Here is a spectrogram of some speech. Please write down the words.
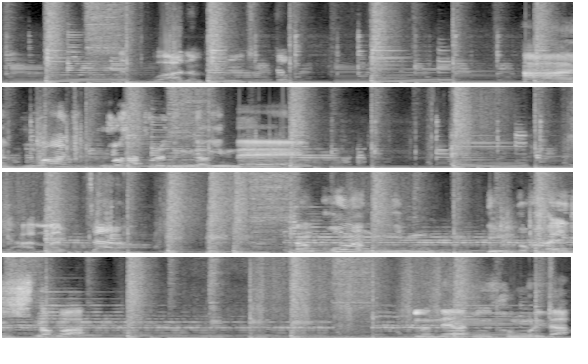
근데 무한은 풀지도? 아 무한 구조사토의 능력인데 아니 안 맞잖아. 난 꼬면 님 님도 강해지시던가. 이건 내가 준 선물이다.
